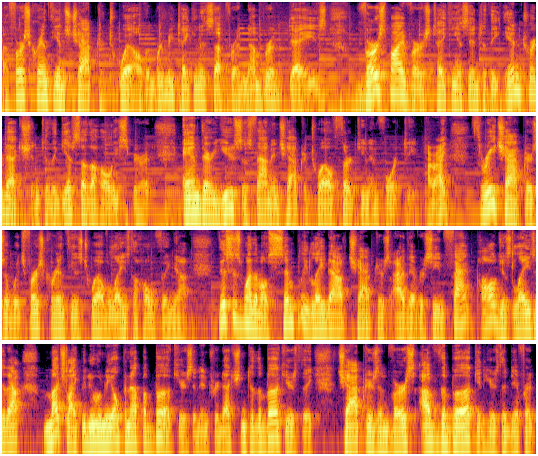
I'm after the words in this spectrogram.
of 1 Corinthians chapter 12, and we're going to be taking this up for a number of days, verse by verse, taking us into the introduction to the gifts of the Holy Spirit and their uses found in chapter 12, 13, and 14. All right? Three chapters of which 1 Corinthians 12 lays the whole thing out. This is one of the most simply laid out chapters I've ever seen. In fact, Paul just lays it out much like we do when we open up a book. Here's an introduction to the book, here's the chapters and verse of the book, and here's the different,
